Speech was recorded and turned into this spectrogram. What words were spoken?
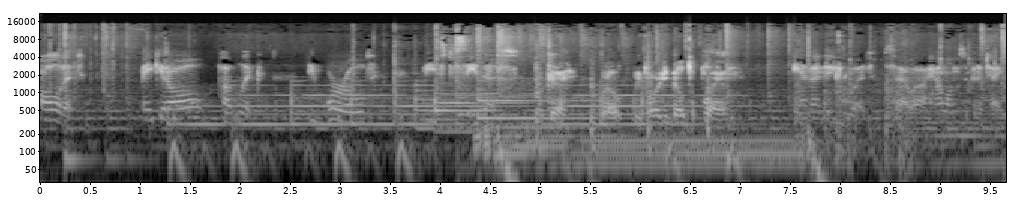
all of it. Make it all public. The world needs to see this. Okay. Well, we've already built a plan. And I knew you would. So uh, how long is it going to take?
